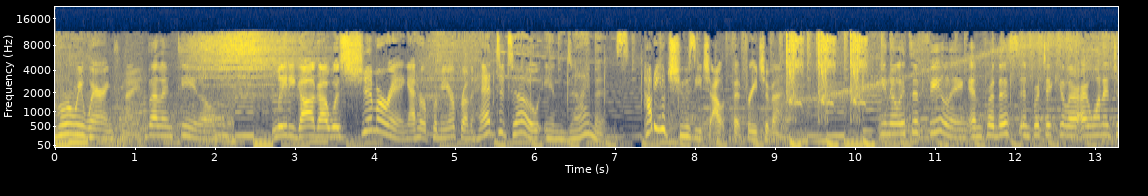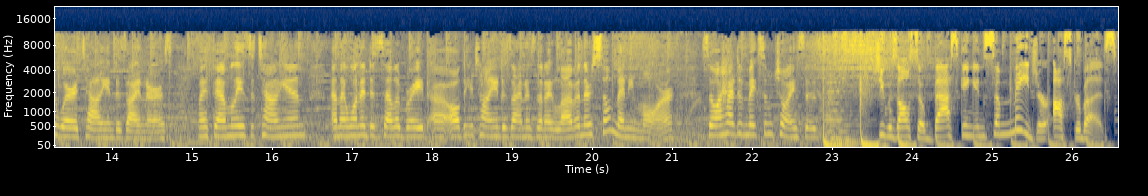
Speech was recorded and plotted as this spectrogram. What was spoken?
Who are we wearing tonight? Valentino. Lady Gaga was shimmering at her premiere from head to toe in diamonds. How do you choose each outfit for each event? You know, it's a feeling. And for this in particular, I wanted to wear Italian designers. My family is Italian, and I wanted to celebrate uh, all the Italian designers that I love, and there's so many more. So I had to make some choices. She was also basking in some major Oscar buzz.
